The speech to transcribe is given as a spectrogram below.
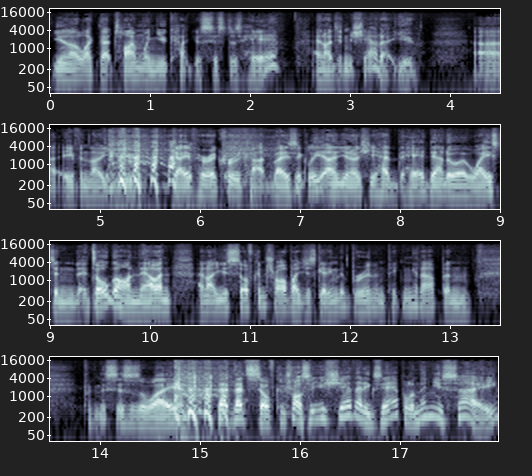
You know, like that time when you cut your sister's hair and I didn't shout at you. Uh, even though you gave her a crew cut, basically. Uh, you know, she had the hair down to her waist and it's all gone now. And, and I used self control by just getting the broom and picking it up and putting the scissors away. And that, that's self control. So you share that example and then you say,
